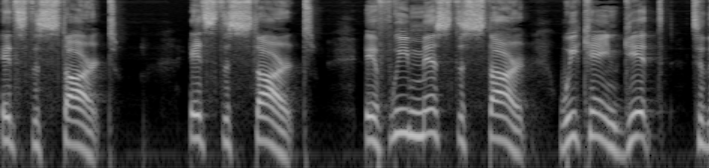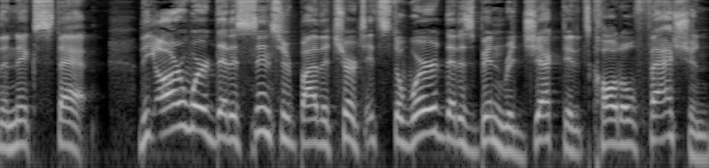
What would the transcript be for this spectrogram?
It's the start. It's the start. If we miss the start, we can't get to the next step. The R word that is censored by the church, it's the word that has been rejected. It's called old fashioned,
